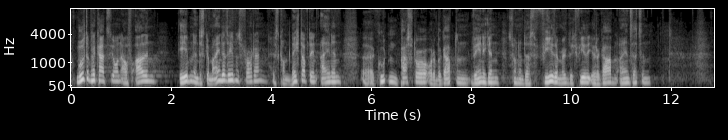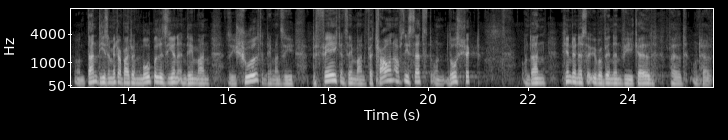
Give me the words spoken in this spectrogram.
Multiplikation auf allen Ebenen des Gemeindelebens fördern. Es kommt nicht auf den einen äh, guten Pastor oder begabten wenigen, sondern dass viele, möglichst viele ihre Gaben einsetzen. Und dann diese Mitarbeiter mobilisieren, indem man sie schult, indem man sie befähigt, indem man Vertrauen auf sie setzt und losschickt. Und dann Hindernisse überwinden wie Geld, Welt und Held.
